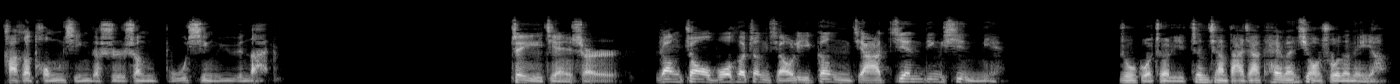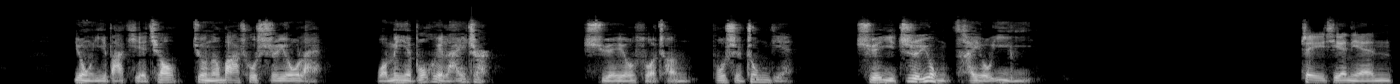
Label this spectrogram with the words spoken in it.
他和同行的师生不幸遇难。这件事儿让赵博和郑小丽更加坚定信念：如果这里真像大家开玩笑说的那样，用一把铁锹就能挖出石油来，我们也不会来这儿。学有所成不是终点，学以致用才有意义。这些年，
